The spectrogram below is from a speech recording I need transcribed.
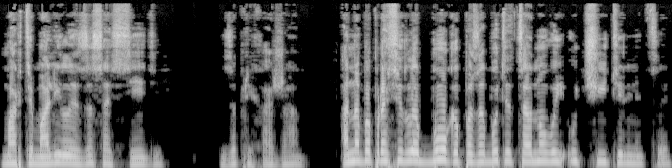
Марти молилась за соседей, за прихожан. Она попросила Бога позаботиться о новой учительнице,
